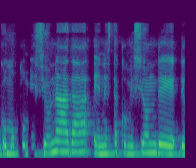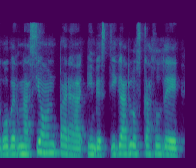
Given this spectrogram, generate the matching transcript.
como comisionada en esta comisión de, de, gobernación para investigar los casos de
